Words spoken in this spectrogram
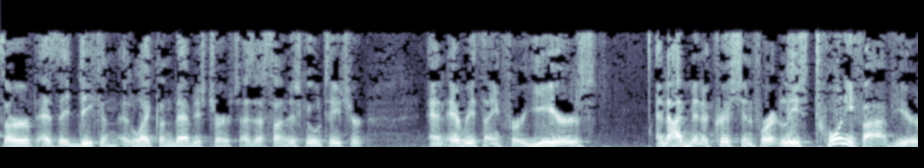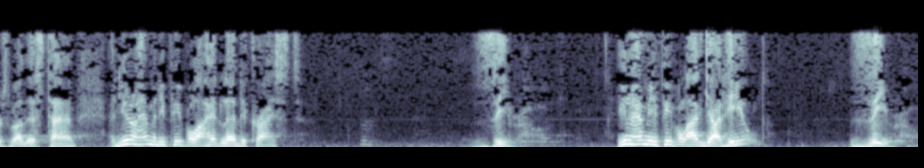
served as a deacon at Lakeland Baptist Church, as a Sunday school teacher, and everything for years. And I'd been a Christian for at least 25 years by this time. And you know how many people I had led to Christ? Zero. You know how many people I'd got healed? Zero.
